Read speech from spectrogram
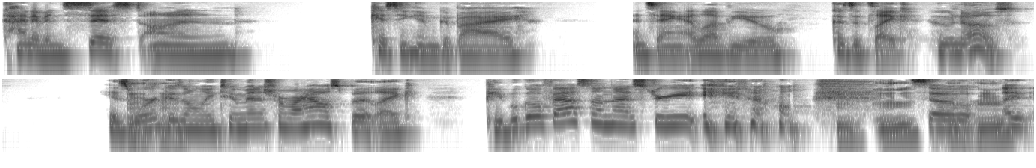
kind of insist on kissing him goodbye and saying I love you because it's like who knows. His work Mhm. is only two minutes from our house, but like people go fast on that street, you know. Mhm. So Mhm. I,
